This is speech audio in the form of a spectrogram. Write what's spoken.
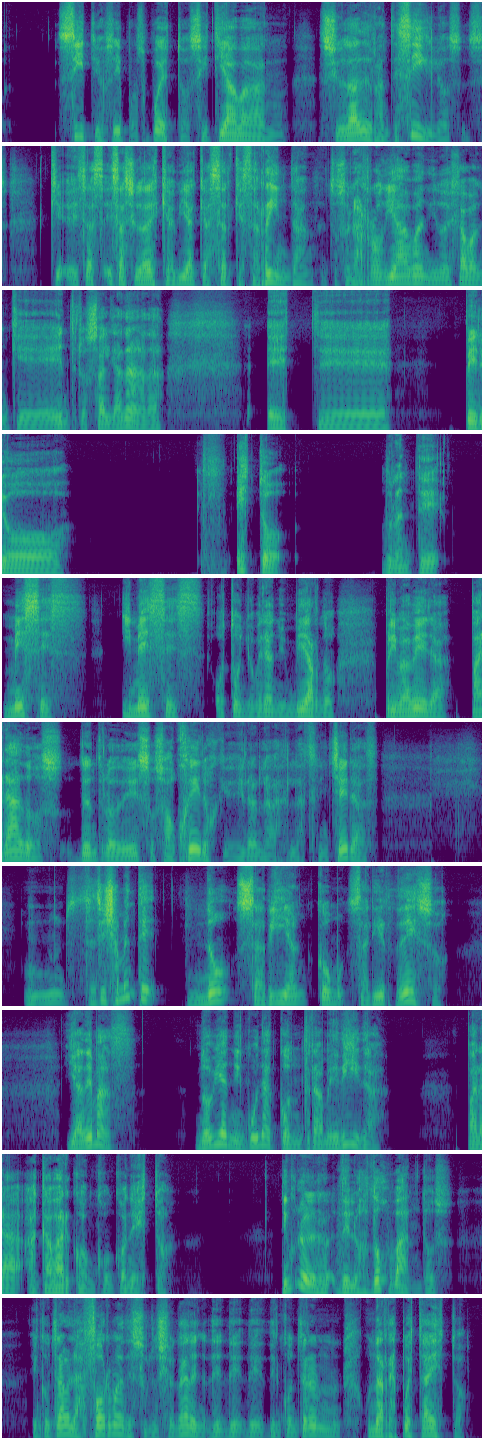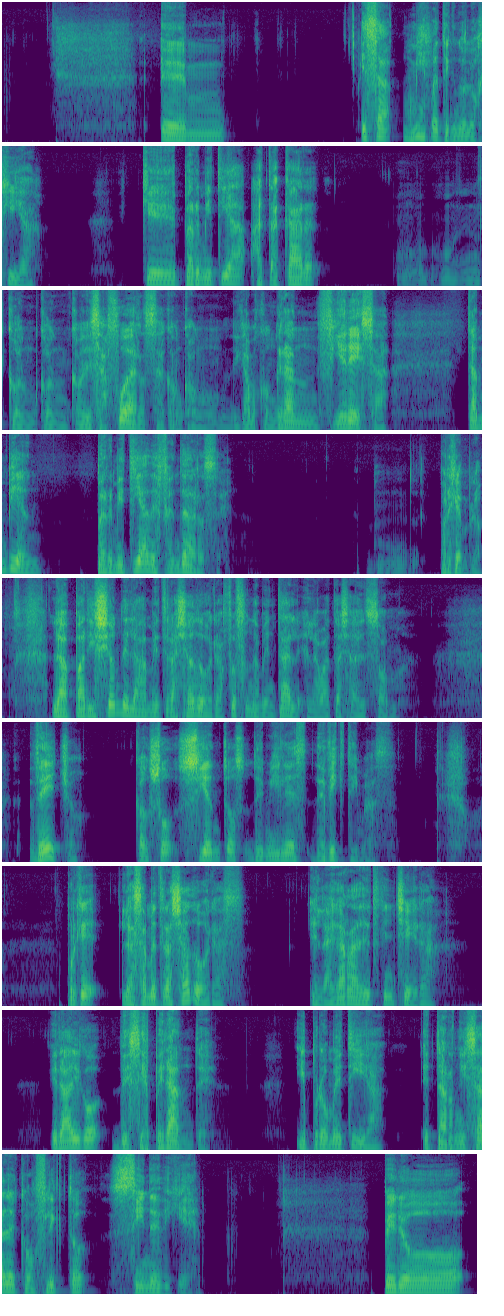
sitios, sí, por supuesto, sitiaban ciudades durante siglos, esas, esas, ciudades que había que hacer que se rindan, entonces las rodeaban y no dejaban que entre o salga nada. Este, pero esto durante meses y meses, otoño, verano, invierno, primavera, parados dentro de esos agujeros que eran las, las trincheras, sencillamente no sabían cómo salir de eso. Y además, no había ninguna contramedida para acabar con, esto. Ninguno de los dos bandos encontraba la forma de solucionar, de, encontrar una respuesta a esto. Em, esa misma tecnología que permitía atacar con, esa fuerza, con, digamos, con gran fiereza, también permitía defenderse. Por ejemplo, la aparición de la ametralladora fue fundamental en la batalla del Somme. De hecho, causó cientos de miles de víctimas. Porque las ametralladoras, en la guerra de trinchera, era algo desesperante y prometía eternizar el conflicto sine die. Pero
